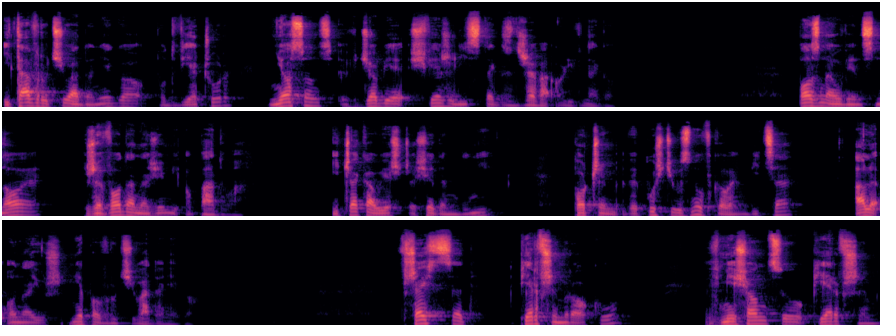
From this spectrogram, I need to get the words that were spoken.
i ta wróciła do niego pod wieczór, niosąc w dziobie świeży listek z drzewa oliwnego. Poznał więc Noe, że woda na ziemi opadła. I czekał jeszcze siedem dni, po czym wypuścił znów gołębicę, ale ona już nie powróciła do niego. W 601 roku, w miesiącu pierwszym,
